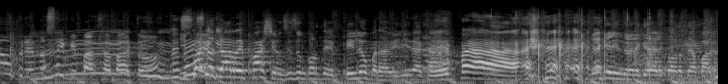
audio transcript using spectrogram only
No, no, pero no sé qué pasa, Pato. Me Y Pato que- está re fashion, se hizo un corte de pelo para venir acá. ¡Epa! Mirá qué lindo le queda el corte a Pato.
